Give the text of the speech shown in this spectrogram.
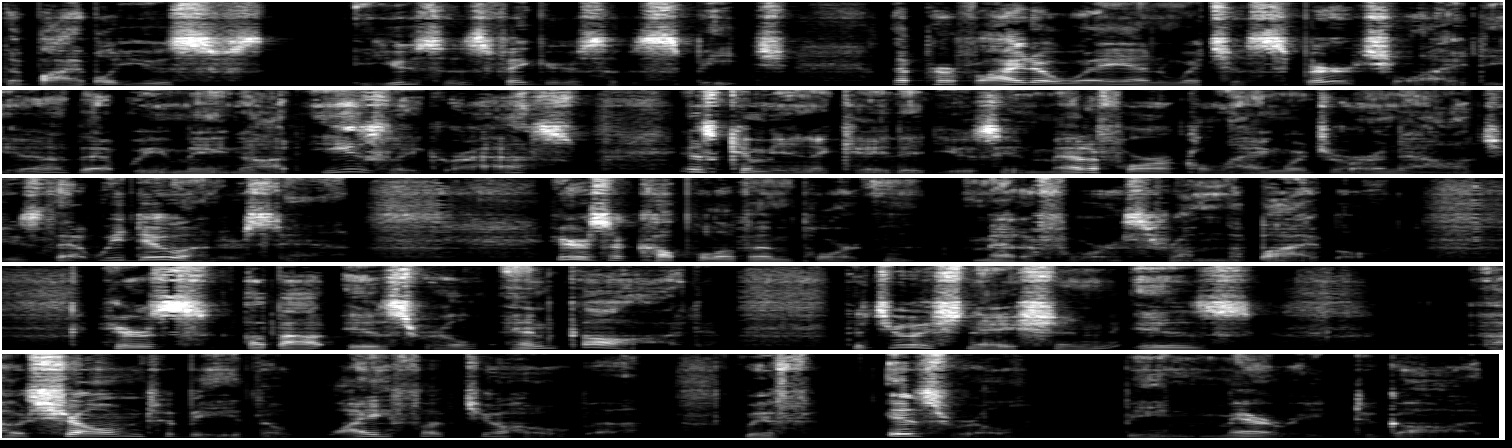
The Bible use, uses figures of speech that provide a way in which a spiritual idea that we may not easily grasp is communicated using metaphorical language or analogies that we do understand. Here's a couple of important metaphors from the Bible. Here's about Israel and God. The Jewish nation is uh, shown to be the wife of Jehovah, with Israel being married to God.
